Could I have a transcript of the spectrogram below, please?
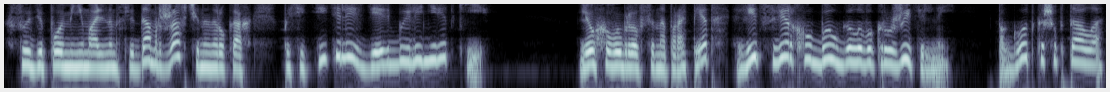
Судя по минимальным следам ржавчины на руках, посетители здесь были нередки. Леха выбрался на парапет, вид сверху был головокружительный. Погодка шептала.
